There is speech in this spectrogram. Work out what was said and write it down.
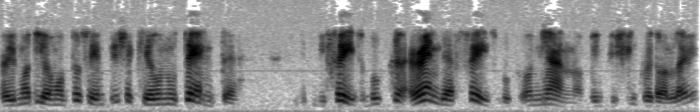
per il motivo molto semplice che un utente di Facebook rende a Facebook ogni anno 25 dollari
